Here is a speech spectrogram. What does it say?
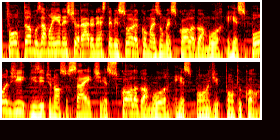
Voltamos amanhã neste horário, nesta emissora, com mais uma Escola do Amor Responde. Visite o nosso site escola do amor responde.com.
